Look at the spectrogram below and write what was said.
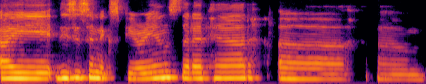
I this is an experience that I've had uh, um,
